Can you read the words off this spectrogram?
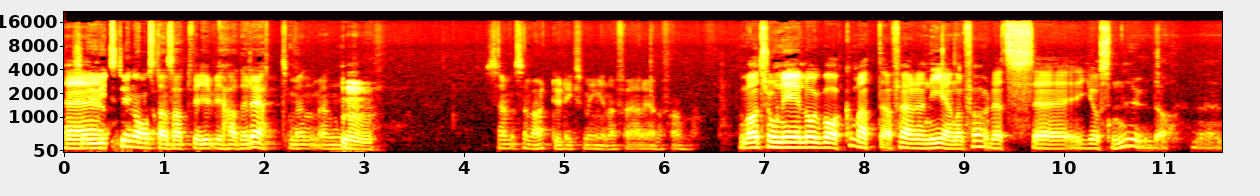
Så vi visste ju någonstans att vi, vi hade rätt, men, men mm. sen, sen var det ju liksom ingen affär i alla fall. Vad tror ni låg bakom att affären genomfördes just nu då? Det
